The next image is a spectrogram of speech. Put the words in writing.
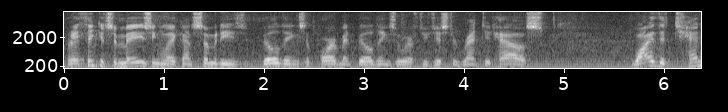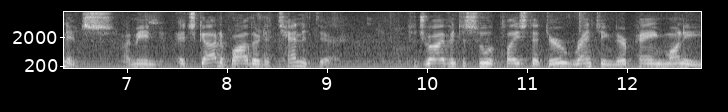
But I think it's amazing, like on some of these buildings, apartment buildings, or if they're just a rented house, why the tenants, I mean, it's gotta bother the tenant there to drive into a place that they're renting, they're paying money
